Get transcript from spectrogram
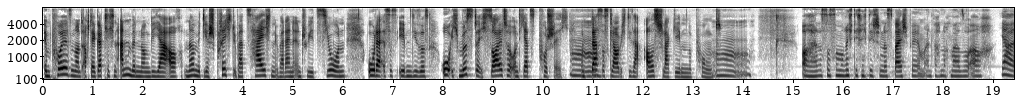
Impulsen und auch der göttlichen Anbindung, die ja auch ne, mit dir spricht, über Zeichen, über deine Intuition? Oder ist es eben dieses, oh, ich müsste, ich sollte und jetzt pushe ich? Mm. Und das ist, glaube ich, dieser ausschlaggebende Punkt. Mm. Oh, das ist so ein richtig, richtig schönes Beispiel, um einfach nochmal so auch, ja,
